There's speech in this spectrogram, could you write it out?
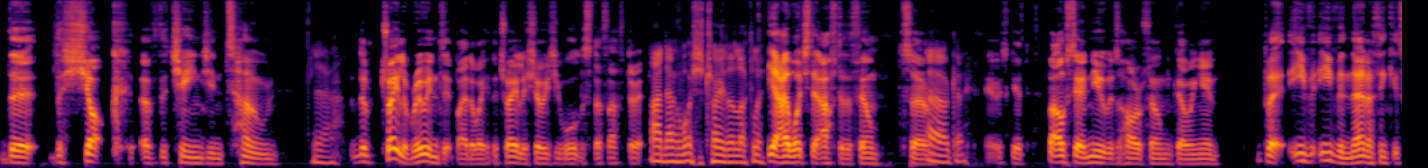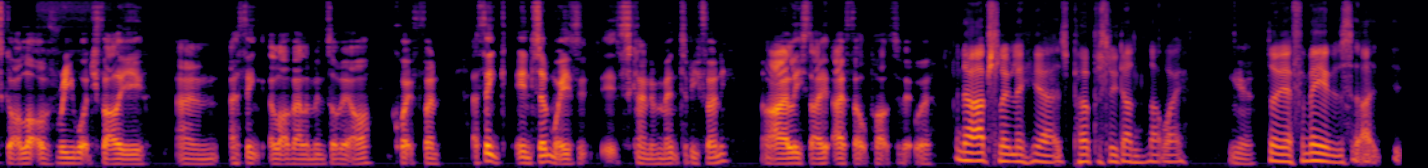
the the shock of the change in tone. Yeah. The trailer ruins it, by the way. The trailer shows you all the stuff after it. I never watched the trailer, luckily. Yeah, I watched it after the film, so Oh, okay. it was good. But obviously, I knew it was a horror film going in. But even even then, I think it's got a lot of rewatch value, and I think a lot of elements of it are quite fun. I think in some ways it, it's kind of meant to be funny. Or at least I, I felt parts of it were. No, absolutely. Yeah, it's purposely done that way. Yeah. So yeah, for me, it was, it-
